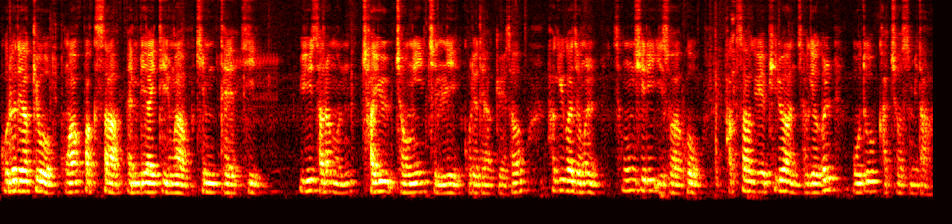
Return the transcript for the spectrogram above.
고려대학교 공학박사 NBIT 융합 김태희 이 사람은 자유, 정의, 진리 고려대학교에서 학위과정을 성실히 이수하고 박사학위에 필요한 자격을 모두 갖추었습니다.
